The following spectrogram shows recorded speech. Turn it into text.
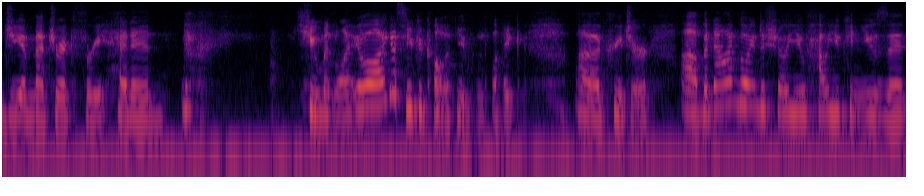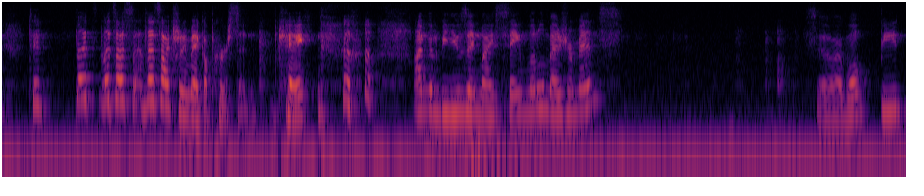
geometric three-headed human-like, well, I guess you could call it human-like uh, creature. Uh, but now I'm going to show you how you can use it to let's let's let's actually make a person. Okay, I'm going to be using my same little measurements. So I won't be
